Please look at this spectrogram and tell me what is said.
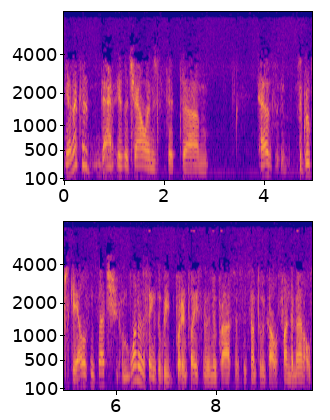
Yeah, that's a that is a challenge that um, as the group scales and such. One of the things that we put in place in the new process is something we call fundamentals.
